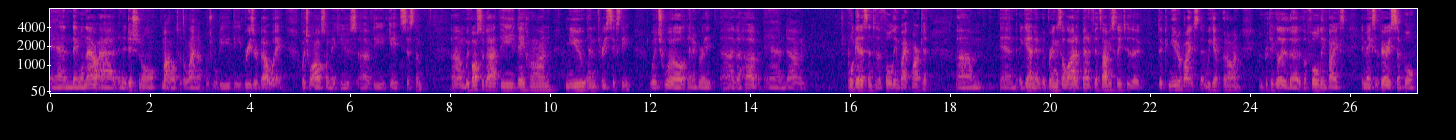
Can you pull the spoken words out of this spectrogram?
and they will now add an additional model to the lineup, which will be the Breezer Beltway, which will also make use of the gate system. Um, we've also got the Dahon Mu N360, which will integrate uh, the hub and um, will get us into the folding bike market. Um, and again, it, it, brings a lot of benefits, obviously, to the, the commuter bikes that we get put on, in particular the, the folding bikes. It makes it very simple.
